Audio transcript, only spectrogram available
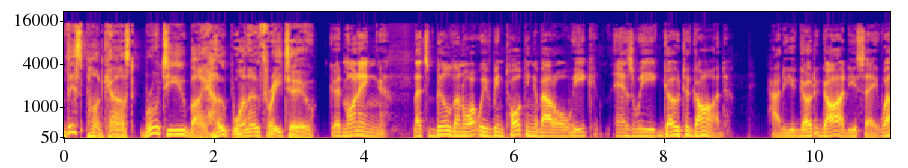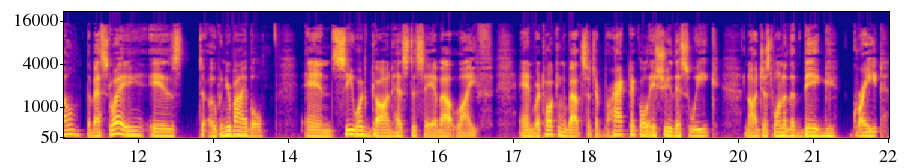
This podcast brought to you by Hope 1032. Good morning. Let's build on what we've been talking about all week as we go to God. How do you go to God? You say, well, the best way is to open your Bible and see what God has to say about life. And we're talking about such a practical issue this week, not just one of the big, great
